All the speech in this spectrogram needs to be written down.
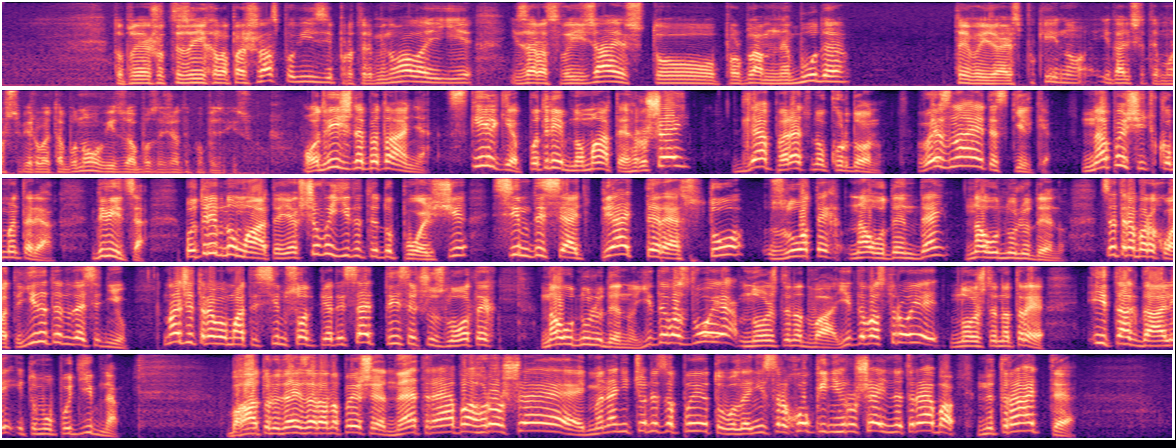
Тобто, якщо ти заїхала перший раз по візі, протермінувала її і зараз виїжджаєш, то проблем не буде. Ти виїжджаєш спокійно і далі ти можеш собі робити або нову візу, або заїжджати по безвізу. Одвічне питання: скільки потрібно мати грошей для перетину кордону? Ви знаєте скільки? Напишіть в коментарях. Дивіться, потрібно мати, якщо ви їдете до Польщі, 75-100 злотих на один день на одну людину. Це треба рахувати. Їдете на 10 днів, значить треба мати 750 тисяч злотих на одну людину. Їде вас двоє, множите на два. Їде вас троє, множите на три. І так далі, і тому подібне. Багато людей зараз напише: не треба грошей. Мене нічого не запитували, ні страховки, ні грошей не треба. Не тратьте.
